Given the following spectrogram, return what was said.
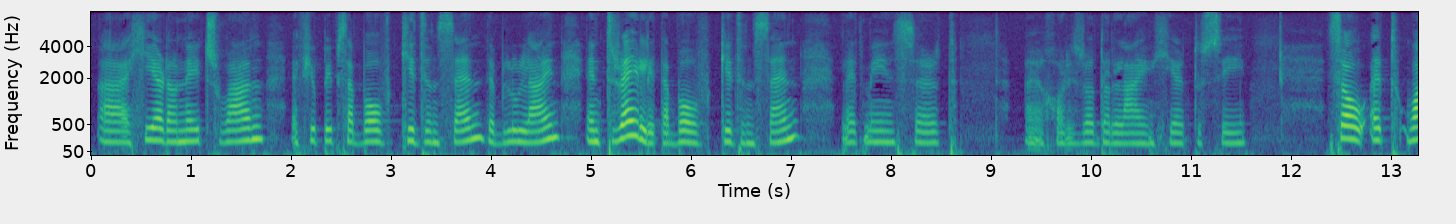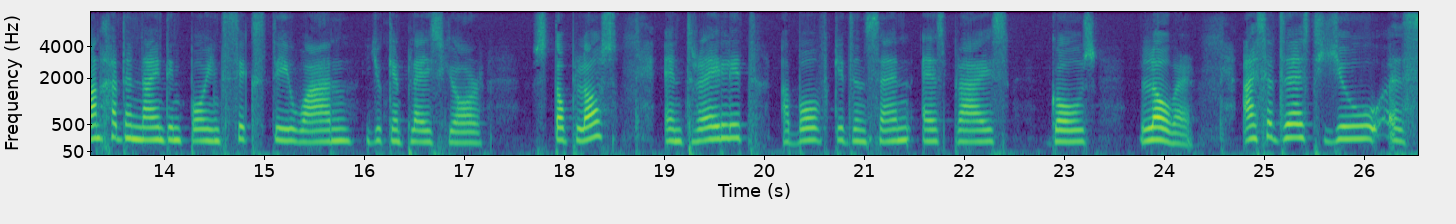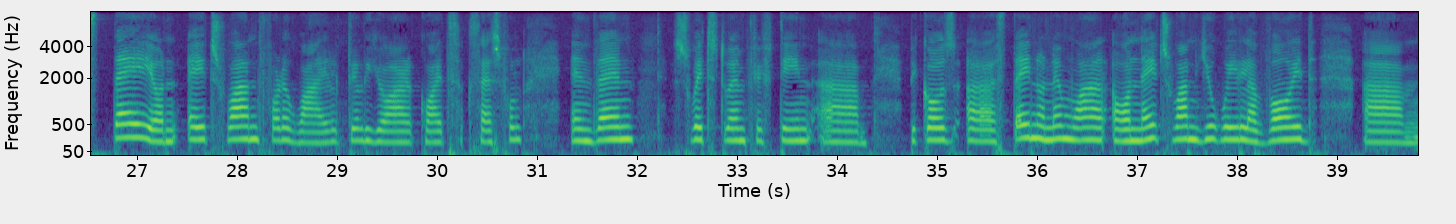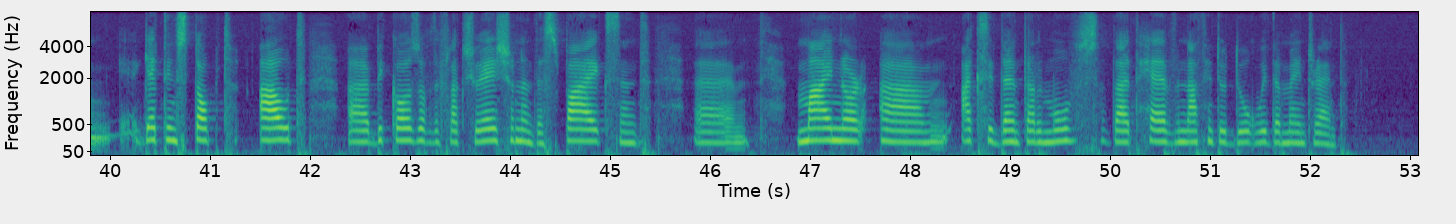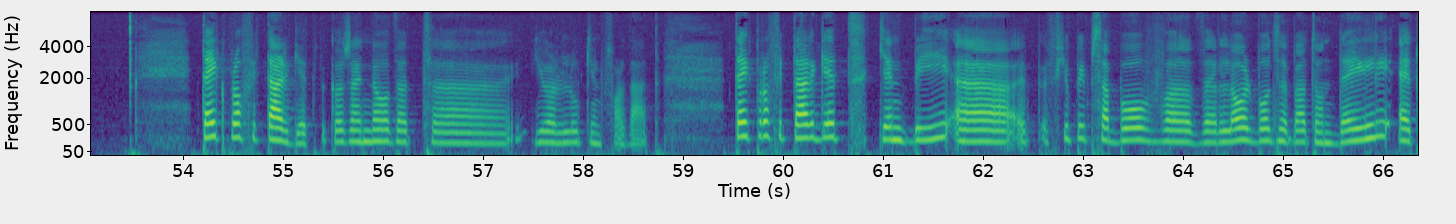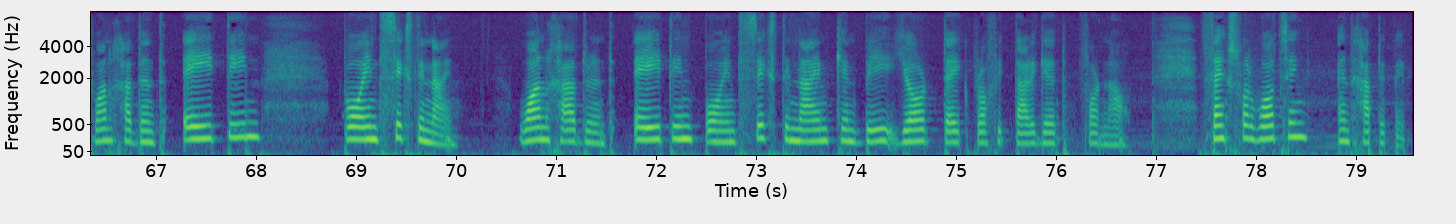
uh, here on H1 a few pips above Kijun Sen the blue line and trail it above Kijun Sen let me insert a horizontal line here to see so at 119.61 you can place your stop loss and trail it above Kijun Sen as price goes lower. I suggest you uh, stay on H1 for a while till you are quite successful and then switch to M15 uh, because uh, staying on M1 on H1 you will avoid um, getting stopped out uh, because of the fluctuation and the spikes and um, minor um, accidental moves that have nothing to do with the main trend. Take profit target because I know that uh, you are looking for that. Take profit target can be uh, a few pips above uh, the lower Bollinger Band on daily at 118.69. 118.69 can be your take profit target for now. Thanks for watching and happy pip.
